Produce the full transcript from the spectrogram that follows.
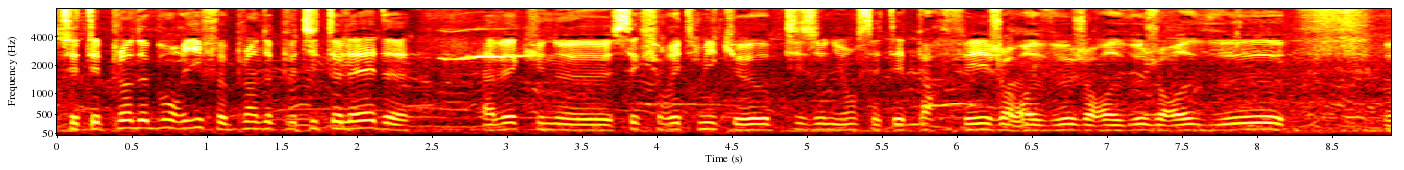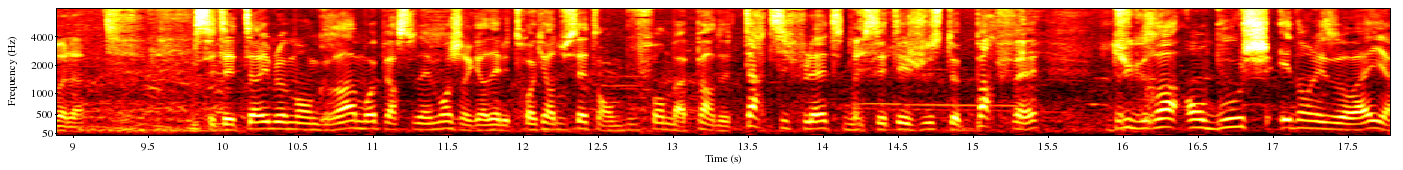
C'était plein de bons riffs, plein de petites LED. Avec une euh, section rythmique euh, aux petits oignons, c'était parfait. J'en Ouais. reveux, j'en reveux, j'en reveux. Voilà. C'était terriblement gras. Moi, personnellement, j'ai regardé les trois quarts du set en bouffant ma part de tartiflette, donc c'était juste parfait. Du gras en bouche et dans les oreilles.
